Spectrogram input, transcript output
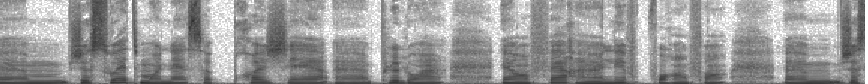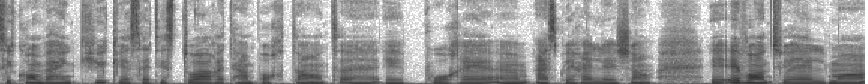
Euh, je souhaite mener ce projet plus loin et en faire un livre pour enfants. je suis convaincue que cette histoire est importante et pourrait inspirer les gens et éventuellement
